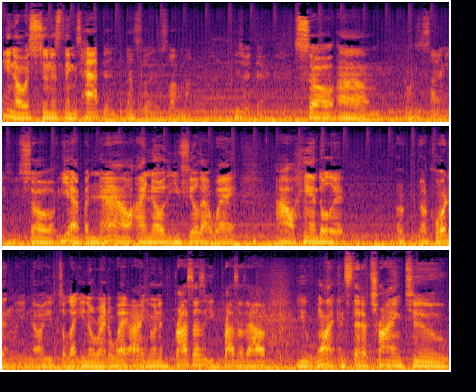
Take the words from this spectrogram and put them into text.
you know, as soon as things happen. That's what I was talking about. He's right there. So, um, so yeah, but now I know that you feel that way. I'll handle it accordingly. You know, to let you know right away. All right, you want to process it? You can process it how you want instead of trying to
